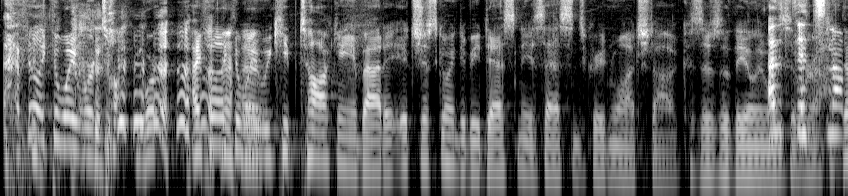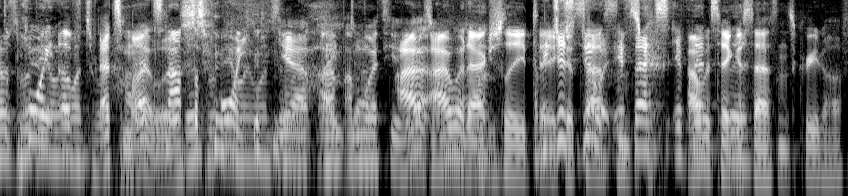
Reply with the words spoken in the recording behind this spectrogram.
I feel like the way we're, ta- we're I feel like the way we keep talking about it, it's just going to be Destiny, Assassin's Creed, and Watchdog because those are the only ones. that that's were, not the those were point only of- ones that were That's hyped. my That's not list. the Those were only point. ones that Yeah, were I'm, hyped I'm up. with you. I, guys I on would that actually I mean, take just do it. If Assassin's. that's- if I would that's take the- Assassin's Creed off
